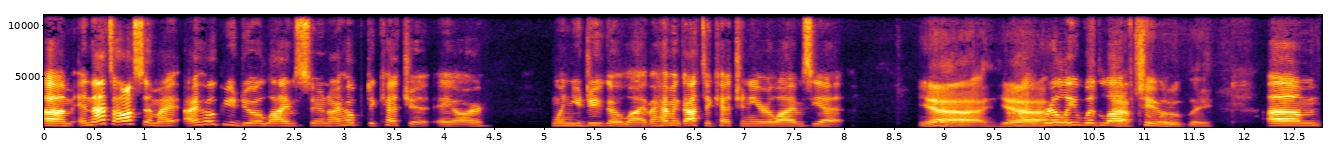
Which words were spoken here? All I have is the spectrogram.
Um and that's awesome. I I hope you do a live soon. I hope to catch it AR when you do go live. I haven't got to catch any of your lives yet. Yeah, yeah. I really would love absolutely. to. Absolutely. Um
